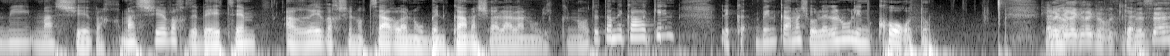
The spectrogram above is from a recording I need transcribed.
ממס שבח. מס שבח זה בעצם הרווח שנוצר לנו בין כמה שעלה לנו לקנות את המקרקעין, לק- בין כמה שעולה לנו למכור אותו. רגע, רגע, רגע, אבל כן. לפני זה,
